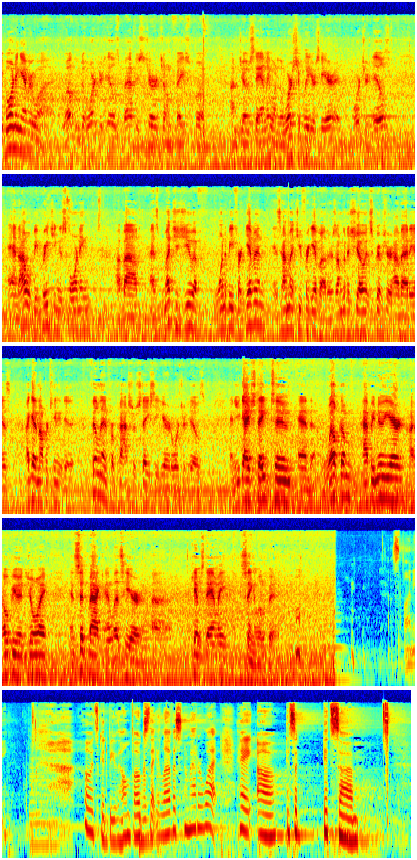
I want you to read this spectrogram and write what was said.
Good morning, everyone. Welcome to Orchard Hills Baptist Church on Facebook. I'm Joe Stanley, one of the worship leaders here at Orchard Hills, and I will be preaching this morning about as much as you have, want to be forgiven is how much you forgive others. I'm going to show in Scripture how that is. I get an opportunity to fill in for Pastor Stacy here at Orchard Hills. And you guys stay tuned and welcome. Happy New Year. I hope you enjoy. And sit back and let's hear uh, Kim Stanley sing a little bit. That's funny. Oh, it's good to be with home folks that you love us no matter what. Hey, uh, it's a, it's. Um,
